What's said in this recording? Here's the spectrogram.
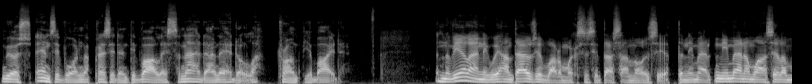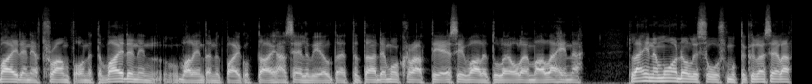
myös ensi vuonna presidentinvaaleissa nähdään ehdolla Trump ja Biden? No vielä en niin kuin ihan täysin varmaksi sitä sanoisi, että nimenomaan siellä Biden ja Trump on, että Bidenin valinta nyt vaikuttaa ihan selviöltä, että tämä demokraattien esivaali tulee olemaan lähinnä, lähinnä muodollisuus, mutta kyllä siellä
